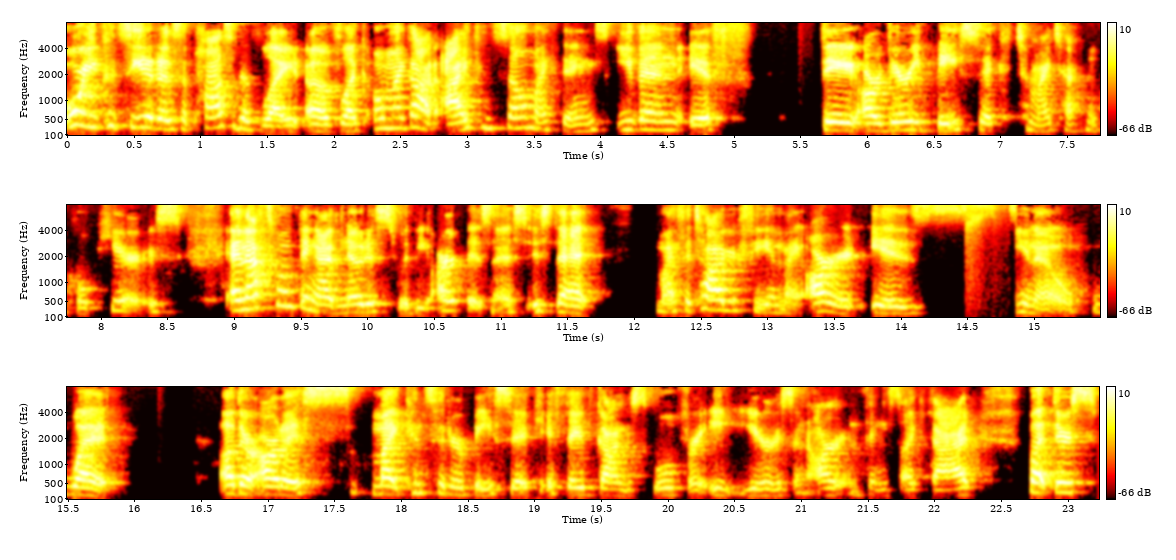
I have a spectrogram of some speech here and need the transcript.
or you could see it as a positive light of like, oh my God, I can sell my things even if they are very basic to my technical peers. And that's one thing I've noticed with the art business is that my photography and my art is, you know, what other artists might consider basic if they've gone to school for eight years in art and things like that. But there's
